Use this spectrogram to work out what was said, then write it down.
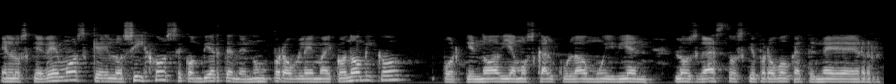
en los que vemos que los hijos se convierten en un problema económico porque no habíamos calculado muy bien los gastos que provoca tener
